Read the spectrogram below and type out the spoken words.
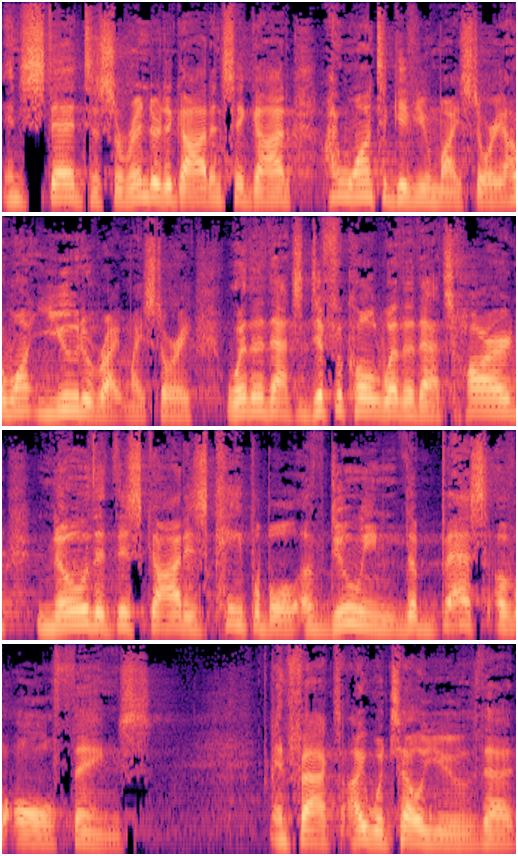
Instead, to surrender to God and say, God, I want to give you my story. I want you to write my story. Whether that's difficult, whether that's hard, know that this God is capable of doing the best of all things. In fact, I would tell you that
